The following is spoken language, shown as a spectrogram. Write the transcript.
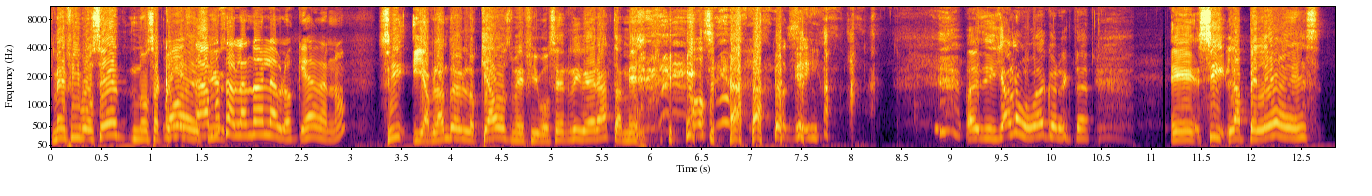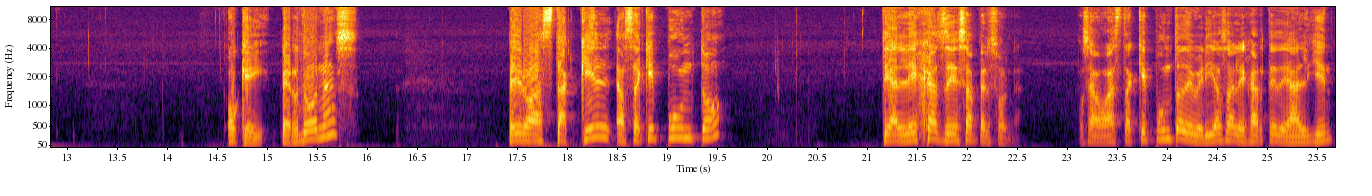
Mefiboset nos acaba Oye, de decir. estábamos hablando de la bloqueada, ¿no? Sí, y hablando de bloqueados, Mefiboset Rivera también. Oh, ok. Ay, sí, ya no me voy a conectar. Eh, sí, la pelea es. Ok, perdonas, Pero ¿hasta qué, ¿hasta qué punto te alejas de esa persona? O sea, ¿hasta qué punto deberías alejarte de alguien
